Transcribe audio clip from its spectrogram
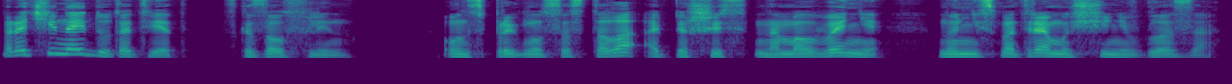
Врачи найдут ответ, сказал Флинн. Он спрыгнул со стола, опершись на Малвене, но не смотря мужчине в глаза.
